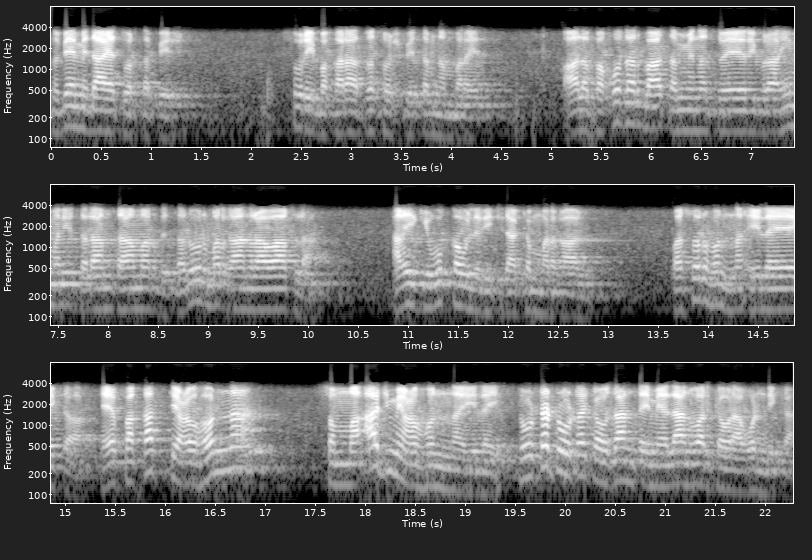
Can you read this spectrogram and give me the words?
نو به مدایت ورته پیش سوره بقره 215 نمبر آیت قال فخذ اربعه من الطير ابراهيم عليه السلام ته امر د څلور مرغان را واخلا هغه کې وقول لري چې دا کم مرغان فسرهن اليك اي فقطعهن ثم اجمعهن اليك ټوټه ټوټه کو ځان ته ميلان ور کو را غونډی کا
